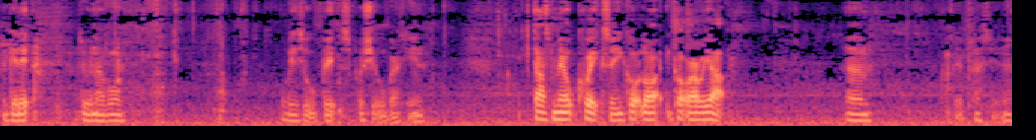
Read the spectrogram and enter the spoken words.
forget it. Do another one. All these little bits, push it all back in. It does melt quick, so you got like you got to hurry up. Um, bit of plastic there.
